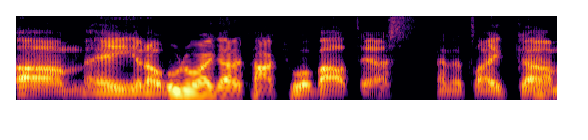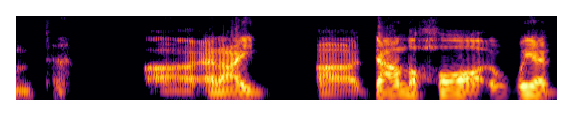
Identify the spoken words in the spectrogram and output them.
um, hey, you know, who do I got to talk to about this? And it's like, um, uh, and I, uh, down the hall, we had,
